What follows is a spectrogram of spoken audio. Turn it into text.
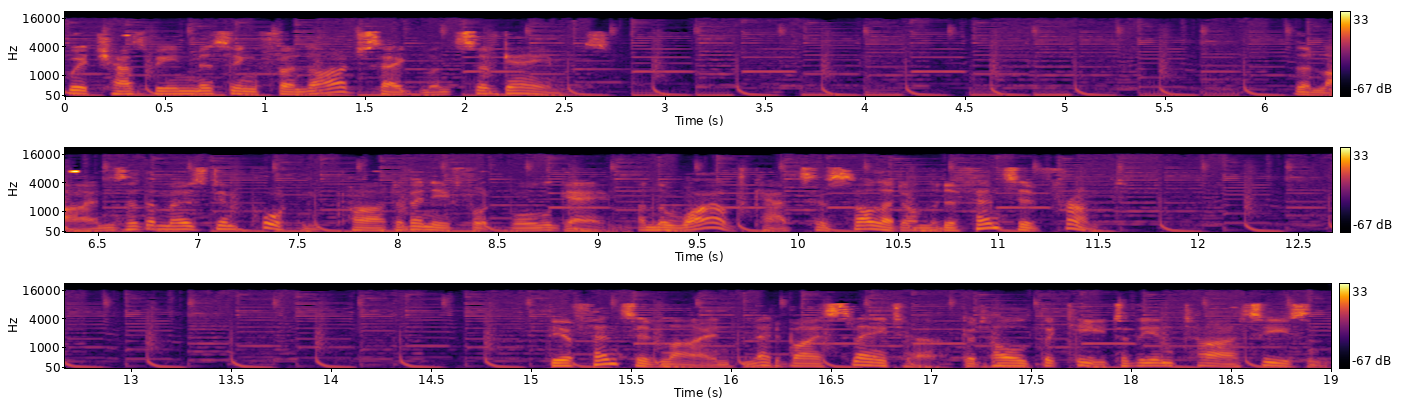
which has been missing for large segments of games. The lines are the most important part of any football game, and the Wildcats are solid on the defensive front. The offensive line, led by Slater, could hold the key to the entire season.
